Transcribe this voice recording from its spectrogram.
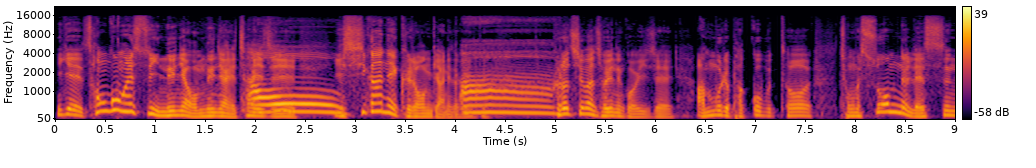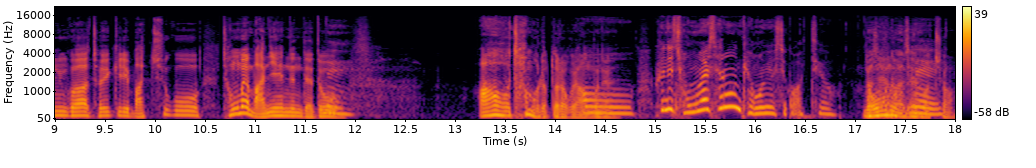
이게 성공할 수 있느냐 없느냐의 차이지 오. 이 시간에 그런 게 아니다. 아. 그렇지만 저희는 거의 이제 안무를 받고부터 정말 수 없는 레슨과 저희끼리 맞추고 정말 많이 했는데도 네. 아우 참 어렵더라고요 안무는 어, 근데 정말 새로운 경험이었을 것 같아요. 너무 너무 맞아요. 새롭죠.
